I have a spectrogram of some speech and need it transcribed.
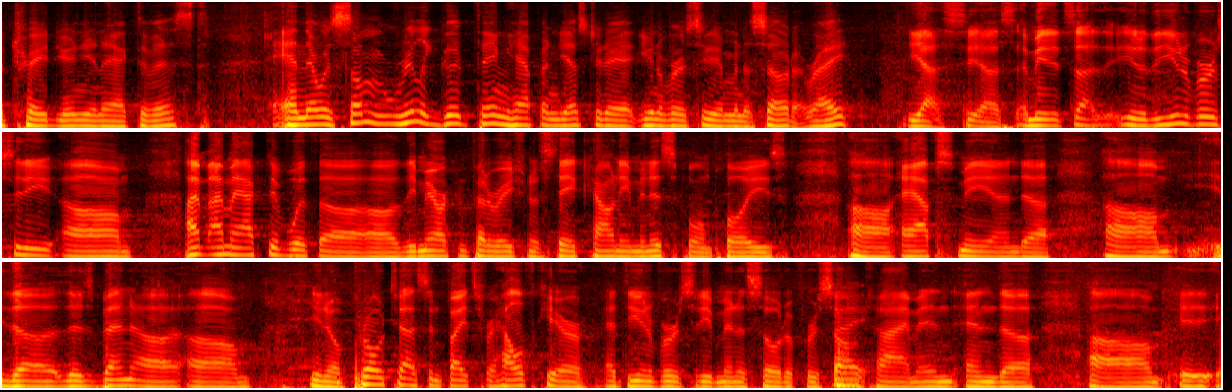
a trade union activist. And there was some really good thing happened yesterday at University of Minnesota, right? Yes, yes. I mean, it's uh, you know the university. Um, I'm, I'm active with uh, uh, the American Federation of State, County, Municipal Employees, uh, AFSCME, and uh, um, the there's been uh, um, you know protests and fights for health care at the University of Minnesota for some Right. time, and and uh, um, it, it,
